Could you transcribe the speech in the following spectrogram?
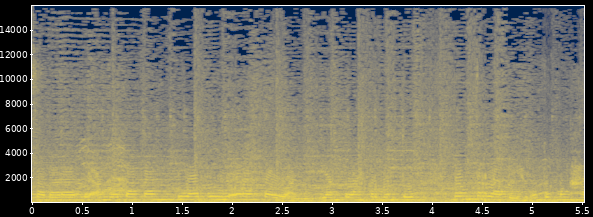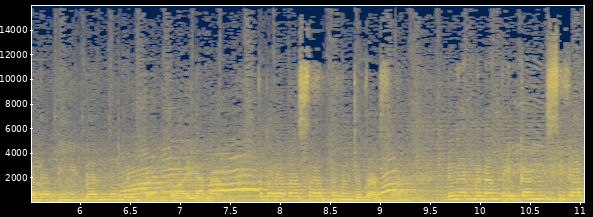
Sabara beranggotakan 20 orang polwan yang telah terbentuk dan terlatih untuk menghadapi dan memberikan pelayanan kepada masa penunjuk rasa dengan menampilkan sikap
